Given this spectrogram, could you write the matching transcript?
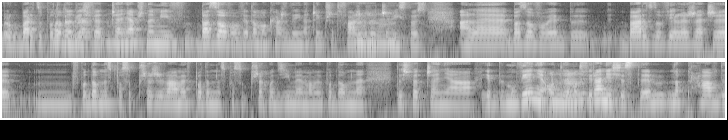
lub bardzo podobne, Podobne. doświadczenia, Mhm. przynajmniej bazowo, wiadomo, każdy inaczej przetwarza Mhm. rzeczywistość, ale bazowo jakby bardzo wiele rzeczy mm, w podobny sposób przeżywamy, w podobny sposób przechodzimy, mamy podobne doświadczenia. Jakby mówienie o tym, Mhm. otwieranie się z tym naprawdę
